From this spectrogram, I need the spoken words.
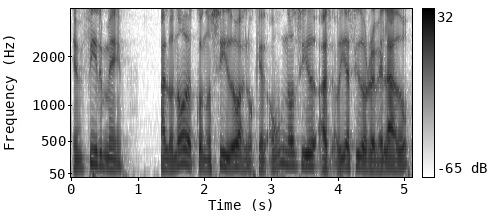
en firme a lo no conocido, a lo que aún no había sido revelado.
